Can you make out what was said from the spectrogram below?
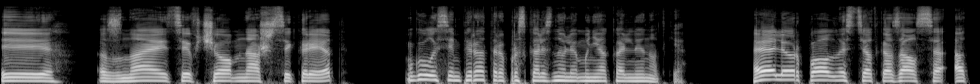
«И «Знаете, в чем наш секрет?» В голосе императора проскользнули маниакальные нотки. «Эллер полностью отказался от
